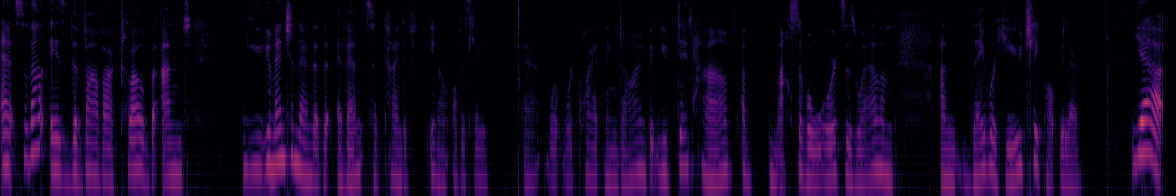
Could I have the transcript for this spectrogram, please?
Uh, so that is the Vava Club. And you, you mentioned then that the events had kind of, you know, obviously uh, were, were quietening down, but you did have a massive awards as well. And, and they were hugely popular. Yeah,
